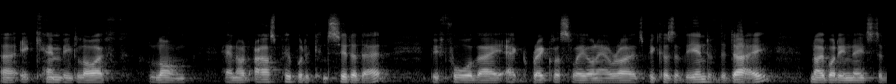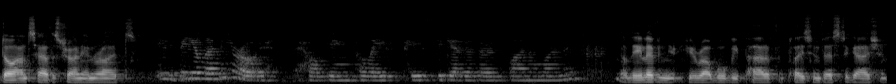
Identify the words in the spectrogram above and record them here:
uh, it can be lifelong. And I'd ask people to consider that before they act recklessly on our roads because at the end of the day, nobody needs to die on South Australian roads. Is the 11 year old helping police piece together those final moments? Now, The 11-year-old will be part of the police investigation.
